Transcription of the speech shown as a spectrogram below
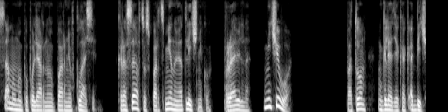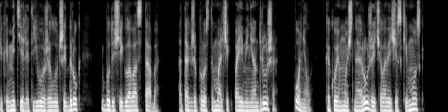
самому популярному парню в классе? Красавцу, спортсмену и отличнику. Правильно, ничего. Потом, глядя, как обидчика метелит его же лучший друг, будущий глава стаба, а также просто мальчик по имени Андрюша, понял, какое мощное оружие человеческий мозг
